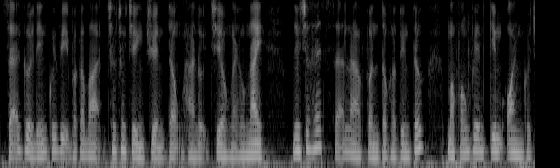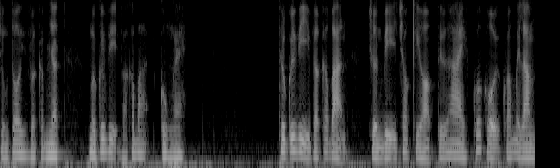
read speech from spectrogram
sẽ gửi đến quý vị và các bạn trong chương trình chuyển động Hà Nội chiều ngày hôm nay. Nhưng trước hết sẽ là phần tổng hợp tin tức mà phóng viên Kim Oanh của chúng tôi vừa cập nhật. Mời quý vị và các bạn cùng nghe. Thưa quý vị và các bạn, chuẩn bị cho kỳ họp thứ hai Quốc hội khóa 15,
